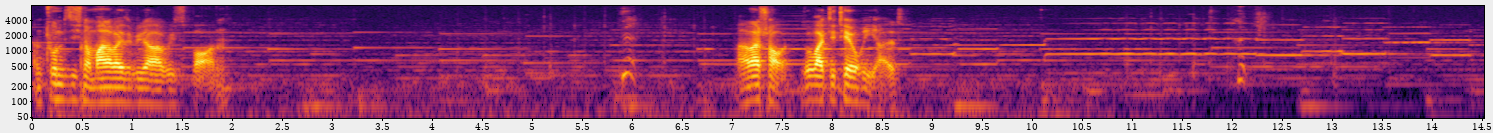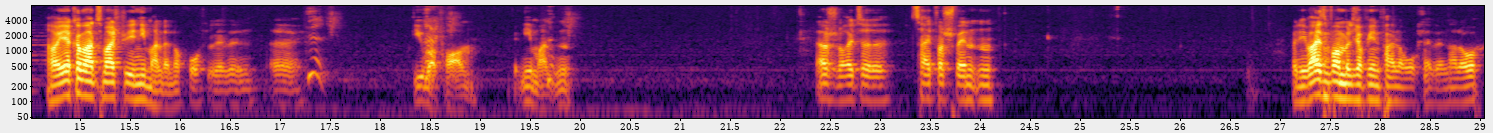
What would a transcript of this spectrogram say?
Dann tun die sich normalerweise wieder respawnen. Aber schauen, soweit die Theorie halt. Aber hier kann man zum Beispiel niemanden noch hochleveln. Äh, die Überform mit niemanden. Ja, Leute Zeit verschwenden. Bei die Weißen will ich auf jeden Fall noch hochleveln. Hallo.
